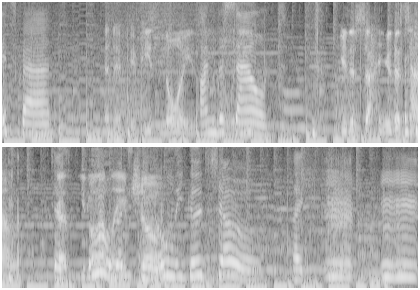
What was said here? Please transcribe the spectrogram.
it's bad. And if, if he's noise, I'm the what you- sound. You're the sound. You're the sound. Says, you know that "Ooh, lame that's show." the only good show. Like, you're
